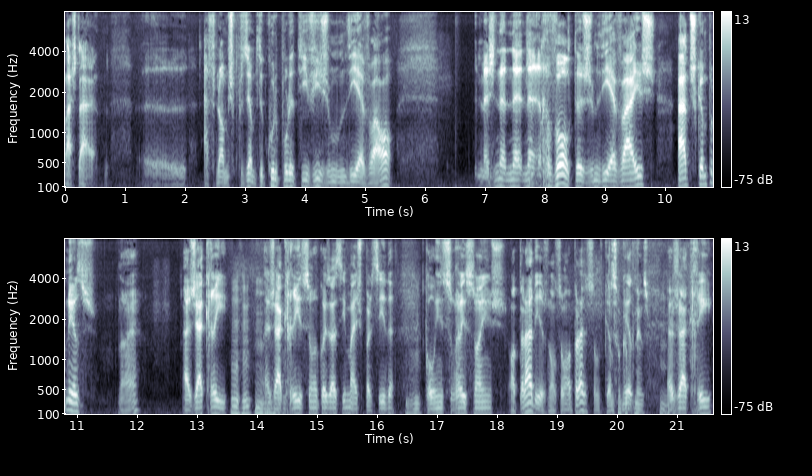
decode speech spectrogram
lá está, uh, há fenómenos, por exemplo, de corporativismo medieval mas na, na, na revoltas medievais há dos camponeses, não é? A Jacquerie. Uhum, uhum. A Jacquerie são uma coisa assim mais parecida uhum. com insurreições operárias, não são operárias, são de camponeses. São camponeses. Uhum. A Jacquerie,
